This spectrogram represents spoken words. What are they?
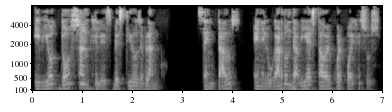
y vio dos ángeles vestidos de blanco, sentados en el lugar donde había estado el cuerpo de Jesús,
